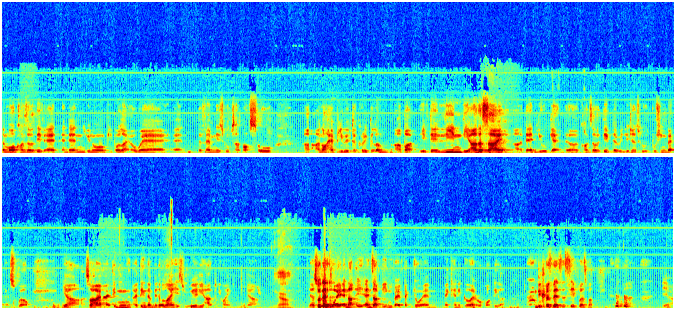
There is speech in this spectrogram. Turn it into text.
the more conservative end, and then you know people like Aware and the feminist groups are not so uh, are not happy with the curriculum. Uh, but if they lean the other side, uh, then you get the conservative, the religious group pushing back as well. Yeah. So I, I think I think the middle line is really hard to find. Yeah. yeah Yeah, so that's why it, end up, it ends up being very factual and mechanical and robotic lah. because that's the safest one. yeah.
